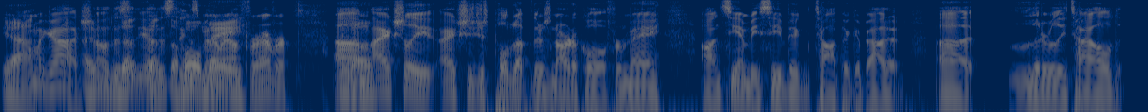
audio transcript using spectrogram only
Yeah. Oh my gosh. Oh, this the, yeah, this the, thing's been May, around forever. Um, you know, I actually I actually just pulled up. There's an article for May on CNBC, big topic about it. Uh, literally titled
